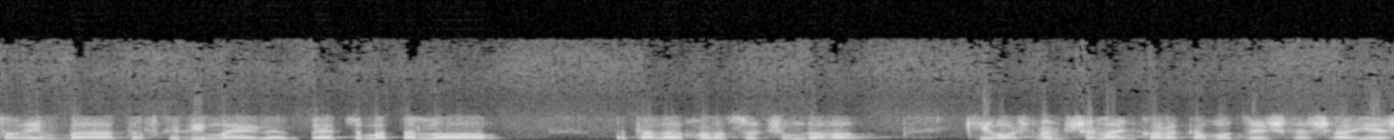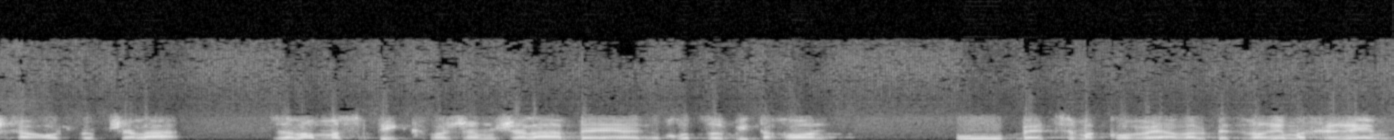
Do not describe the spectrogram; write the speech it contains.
שרים בתפקידים האלה, אז בעצם אתה לא, אתה לא יכול לעשות שום דבר. כי ראש ממשלה, עם כל הכבוד, זה שיש לך, ראש ממשלה, זה לא מספיק. ראש הממשלה בחוץ וביטחון הוא בעצם הקובע, אבל בדברים אחרים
